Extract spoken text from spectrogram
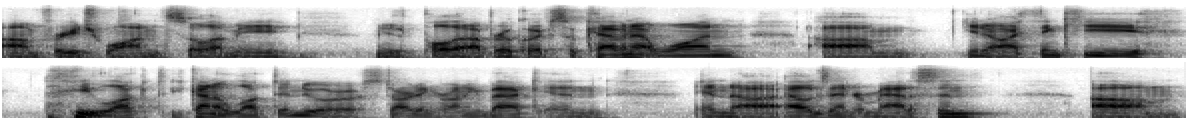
um, for each one. So let me let me just pull that up real quick. So Kevin at one. Um, you know, I think he he lucked he kind of lucked into a starting running back in in uh, Alexander Mattison. Um,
